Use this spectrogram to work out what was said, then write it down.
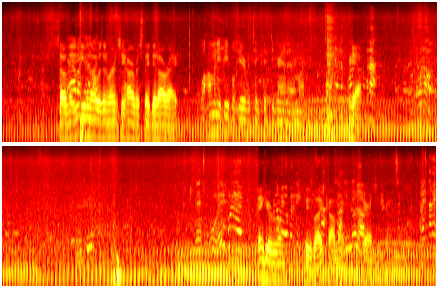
So they, even though it was an emergency harvest, they did all right. Well, how many people here would take 50 grand in a month? Yeah. Thank you, everyone. Please like, comment, share, and subscribe.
